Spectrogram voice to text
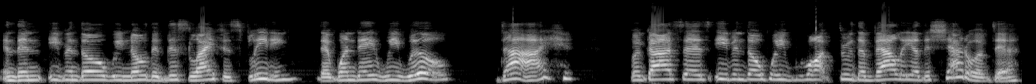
And then, even though we know that this life is fleeting, that one day we will die. But God says, even though we walk through the valley of the shadow of death,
